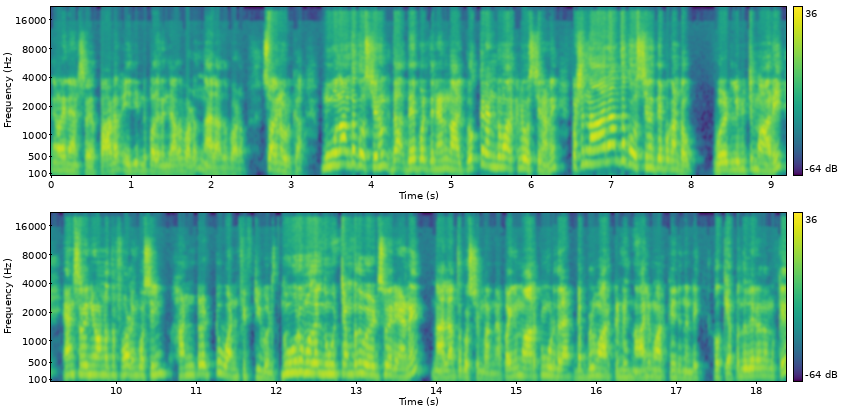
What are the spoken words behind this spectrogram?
നിങ്ങൾ അതിന് ആൻസർ ചെയ്യുക. പാഠം എഴുതിയിട്ട് പതിനഞ്ചാമത്തെ പാഠം നാലാമത്തെ പാഠം. സോ അങ്ങനെ കൊടുക്കുക. മൂന്നാമത്തെ ക്വസ്റ്റ്യനും ഇത് അതേപോലെ തന്നെയാണ് നാൽപ്പത് ഒക്കെ രണ്ട് മാർക്കിന്റെ ക്വസ്റ്റ്യൻ ആണ്. പക്ഷേ നാലാമത്തെ ക്വസ്റ്റ്യൻ എത്തിയപ്പോൾ കണ്ടോ? വേർഡ് ലിമിറ്റ് മാറി. ആൻസർ ഇനി one of the following question hundred to one fifty words നൂറ് മുതൽ നൂറ്റമ്പത് വേർഡ്സ് വരെയാണ് നാലാമത്തെ ക്വസ്റ്റ്യൻ പറഞ്ഞത്. അപ്പോൾ അതിന് മാർക്കും കൂടുതലാണ് ഡബിൾ മാർക്ക് ഉണ്ട് നാല് മാർക്ക് വരുന്നുണ്ട്. ഓക്കെ അപ്പോൾ ഇതുവരെ നമുക്ക്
